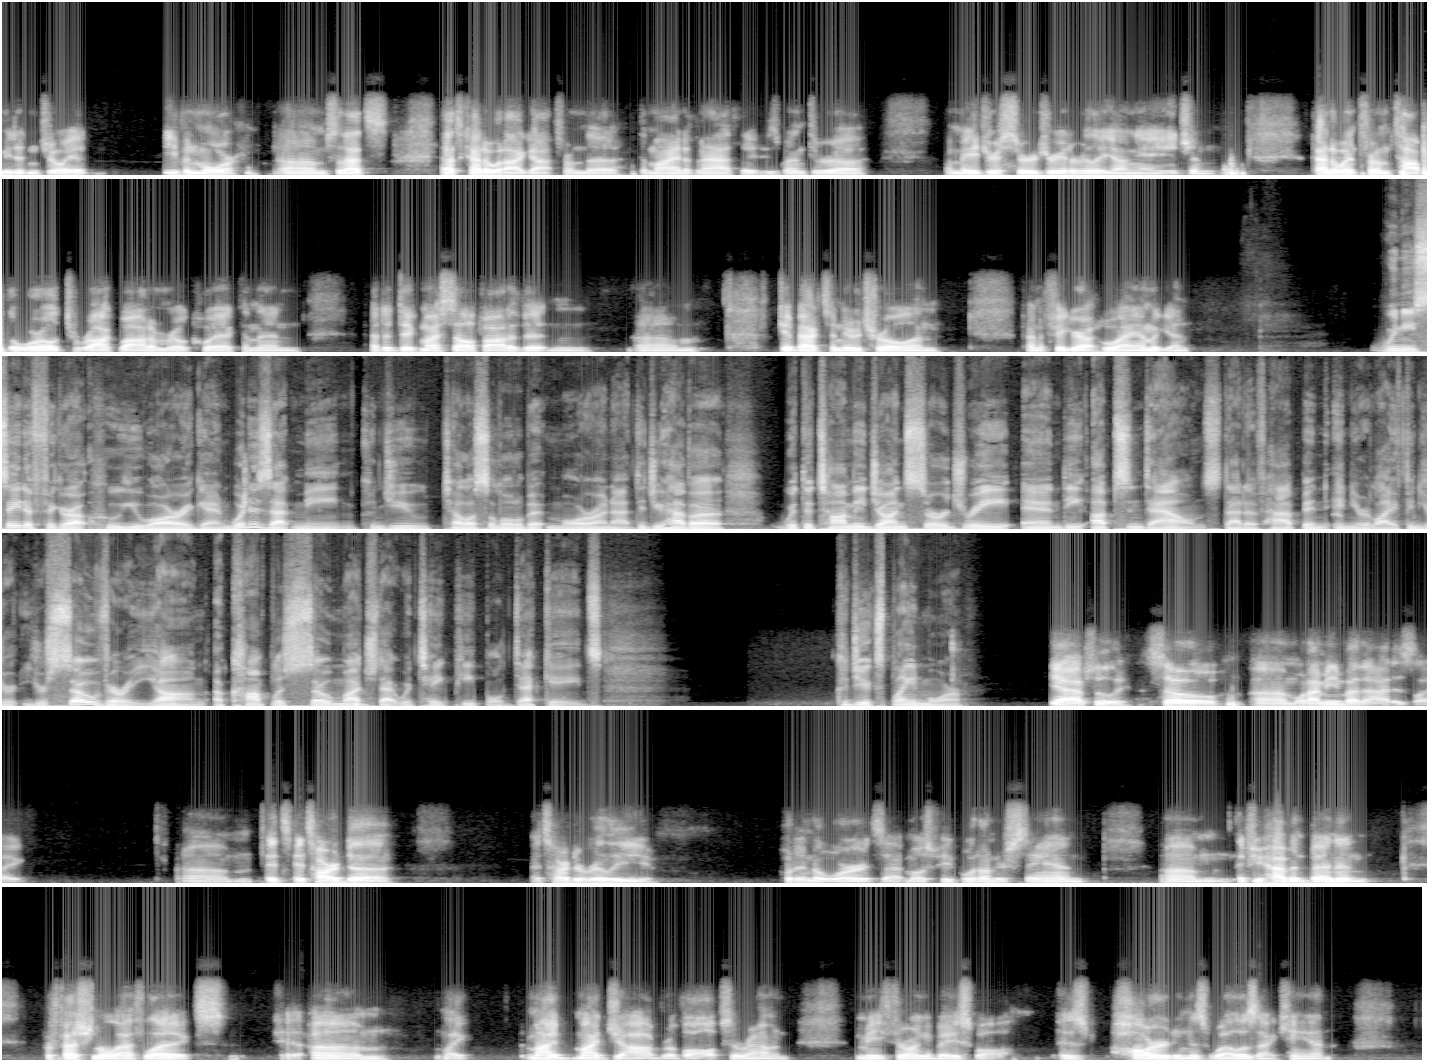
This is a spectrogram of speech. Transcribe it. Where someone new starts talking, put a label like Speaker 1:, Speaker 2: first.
Speaker 1: me to enjoy it even more. Um, so that's that's kind of what I got from the the mind of an athlete who's been through a, a major surgery at a really young age and kind of went from top of the world to rock bottom real quick, and then had to dig myself out of it and um, get back to neutral and kind of figure out who I am again.
Speaker 2: When you say to figure out who you are again, what does that mean? Could you tell us a little bit more on that? Did you have a with the Tommy John surgery and the ups and downs that have happened in your life and you're you're so very young, accomplished so much that would take people decades. Could you explain more?
Speaker 1: Yeah, absolutely. So, um, what I mean by that is like, um, it's it's hard to it's hard to really put into words that most people would understand um, if you haven't been in professional athletics. Um, like my my job revolves around me throwing a baseball as hard and as well as I can,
